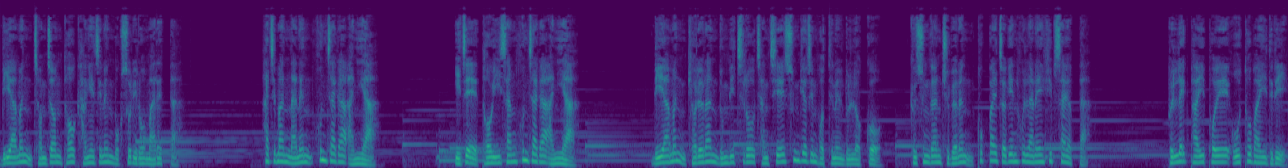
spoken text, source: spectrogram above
리암은 점점 더 강해지는 목소리로 말했다. 하지만 나는 혼자가 아니야. 이제 더 이상 혼자가 아니야. 리암은 결연한 눈빛으로 장치에 숨겨진 버튼을 눌렀고 그 순간 주변은 폭발적인 혼란에 휩싸였다. 블랙 바이퍼의 오토바이들이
